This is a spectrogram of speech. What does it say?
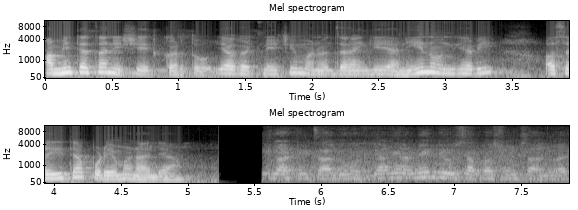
आम्ही त्याचा निषेध करतो. या घटनेची मनोज जरांगे यांनीही नोंद घ्यावी असंही त्या पुढे म्हणाल्या. गाठी चालू होती आणि अनेक दिवसापासून चालू आहे.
